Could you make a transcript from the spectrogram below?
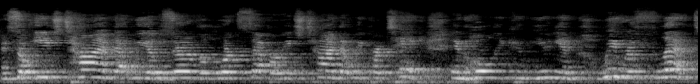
And so each time that we observe the Lord's Supper, each time that we partake in Holy Communion, we reflect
